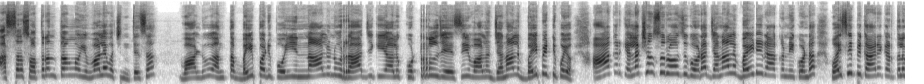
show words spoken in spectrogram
అస్సలు స్వతంత్రం ఇవ్వాలే వచ్చింది తెలుసా? వాళ్ళు అంత భయపడిపోయి ఇన్నాళ్ళు నువ్వు రాజకీయాలు కుట్రలు చేసి వాళ్ళ జనాల్ని భయపెట్టిపోయావు. ఆఖరికి ఎలక్షన్స్ రోజు కూడా జనాల్ని బయటికి రాకనీయకుండా వైసీపీ కార్యకర్తలు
